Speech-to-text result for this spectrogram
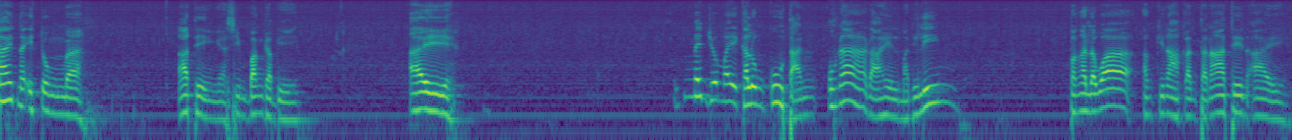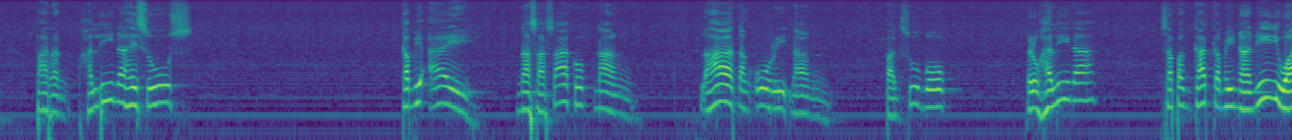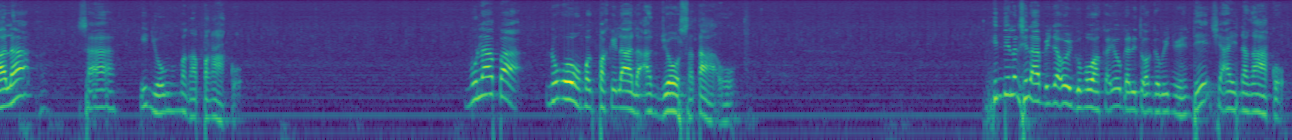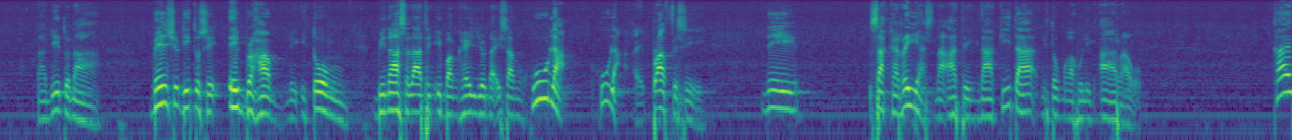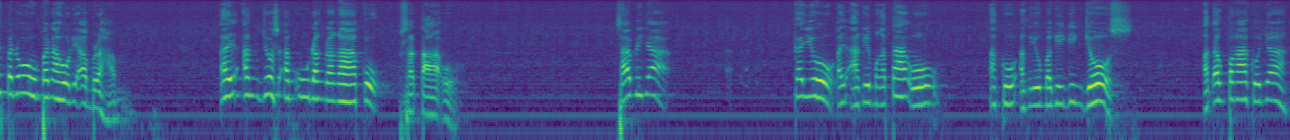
kahit na itong uh, ating uh, simbang gabi ay medyo may kalungkutan. Una, dahil madilim. Pangalawa, ang kinakanta natin ay parang halina Jesus. Kami ay nasasakop ng lahat ng uri ng pagsubok. Pero halina sapagkat kami naniniwala sa inyong mga pangako. Mula pa noong magpakilala ang Diyos sa tao, hindi lang sinabi niya, Uy, gumawa kayo, ganito ang gawin niyo. Hindi, siya ay nangako. Nandito na, mention dito si Abraham, ni itong binasa nating ibanghelyo na isang hula, hula, ay prophecy, ni Zacarias na ating nakita nitong mga huling araw. Kahit pa noong panahon ni Abraham, ay ang Diyos ang unang nangako sa tao. Sabi niya, kayo ay aking mga tao, ako ang iyong magiging Diyos. At ang pangako niya,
